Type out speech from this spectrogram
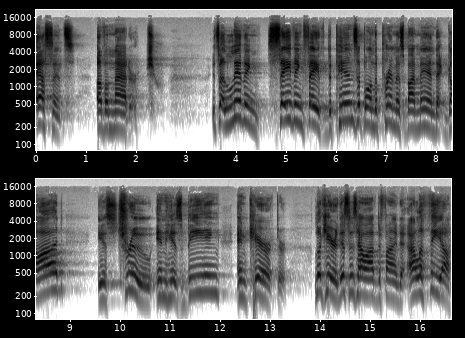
essence of a matter. It's a living, saving faith depends upon the premise by man that God is true in his being and character. Look here, this is how I've defined it. Aletheia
